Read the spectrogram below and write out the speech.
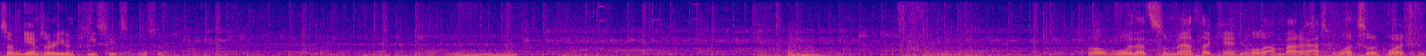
Some games are even PC exclusive. Oh boy, that's some math I can't do. Hold on, I'm about to ask Alexa a question.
